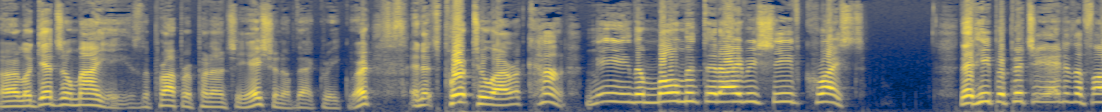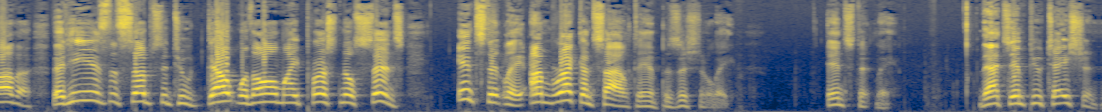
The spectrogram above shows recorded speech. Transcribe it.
Or logizomai is the proper pronunciation of that Greek word. And it's put to our account, meaning the moment that I receive Christ, that he propitiated the Father, that he is the substitute, dealt with all my personal sins. Instantly, I'm reconciled to him positionally. Instantly. That's imputation.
